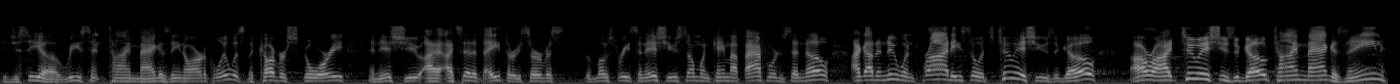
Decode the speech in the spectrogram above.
Did you see a recent Time magazine article? It was the cover story, an issue. I, I said at the 8:30 service, the most recent issue. Someone came up afterwards and said, "No, I got a new one Friday, so it's two issues ago." All right, two issues ago, Time magazine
